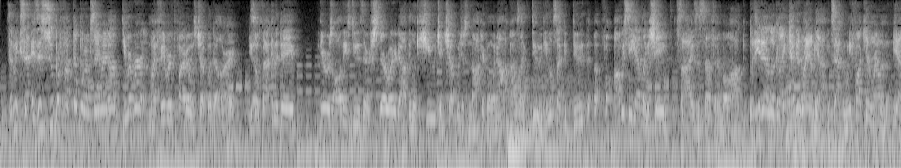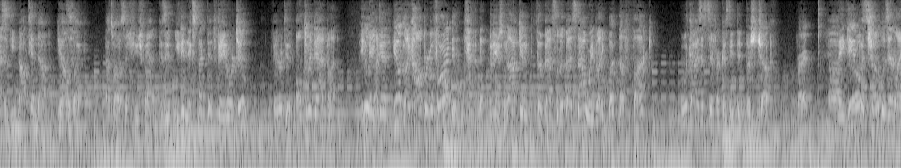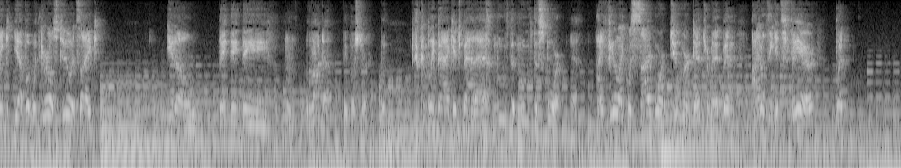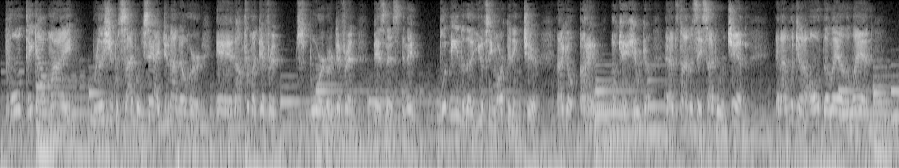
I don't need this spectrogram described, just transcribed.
Does that make sense? Is this super fucked up what I'm saying right now? Do you remember my favorite fighter was Chuck Liddell, right? Yes. So back in the day, there was all these dudes that are steroided out. They look huge, and Chuck would just knock everyone out. And I was like, dude, he looks like a dude. That, uh, obviously, he had like a shaved size and stuff and a mohawk. But he didn't look like Kevin Randleman. Yeah, exactly. When he fought Kevin Randleman, Yes. he knocked him down. Yeah, I was like, that's why I was such a huge fan because you didn't expect it. Fedor too. Fedor too. Ultimate dad bod. He looked, like, did. he looked like Hopper before I did. but he was knocking the best of the best out where he'd be like, what the fuck? But with guys, it's different because they did push Chuck, right? Uh, They did, but Chuck wasn't like, yeah, but with girls too, it's like, you know, they, they, they, hmm, with Ronda, they pushed her. with complete package, badass, Yeah. moved the, moved the sport. Yeah. I feel like with Cyborg, to her detriment, and I don't think it's fair, but pull, take out my relationship with Cyborg. Say I do not know her, and I'm from a different sport or different business, and they put me into the UFC marketing chair. And I go, all right, okay, here we go. And at the time, let's say Cyborg champ, and I'm looking at all the layout of the land,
